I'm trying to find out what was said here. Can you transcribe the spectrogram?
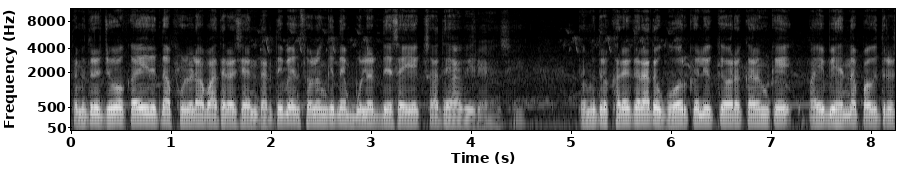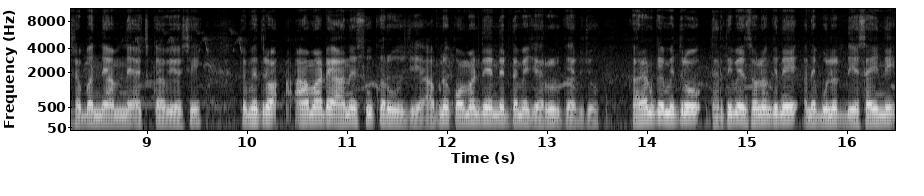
તો મિત્રો જુઓ કઈ રીતના ફૂલડા પાથર્યા છે અને ધરતીબેન સોલંકીને બુલેટ દેસાઈ એક સાથે આવી રહ્યા છે. તો મિત્રો ખરેખર આ તો ઘોર કર્યું કહેવાય કારણ કે ભાઈ બહેનના પવિત્ર સંબંધને અમને અચકાવ્યો છે. તો મિત્રો આ માટે આને શું કરવું જોઈએ? આપણે કોમેન્ટની અંદર તમે જરૂર કરજો. કારણ કે મિત્રો ધરતીબેન સોલંકીને અને બુલેટ દેસાઈને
